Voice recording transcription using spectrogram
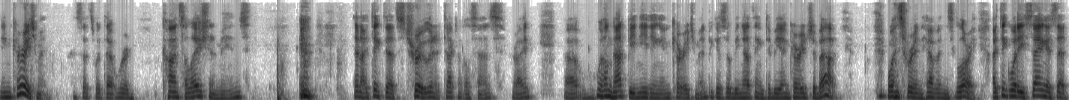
encouragement. That's what that word consolation means. And I think that's true in a technical sense, right? Uh, we'll not be needing encouragement because there'll be nothing to be encouraged about once we're in heaven's glory. I think what he's saying is that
